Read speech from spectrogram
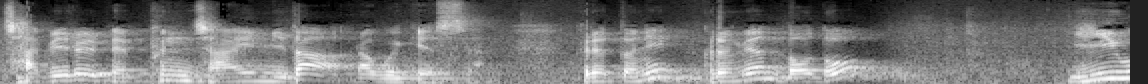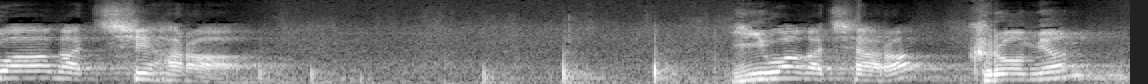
자비를 베푼 자입니다. 라고 얘기했어요. 그랬더니 그러면 너도 이와 같이 하라. 이와 같이 하라. 그러면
